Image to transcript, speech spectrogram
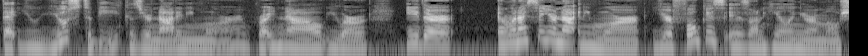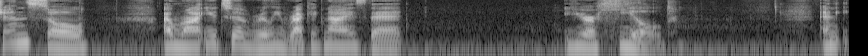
that you used to be, because you're not anymore. Right now, you are either, and when I say you're not anymore, your focus is on healing your emotions. So I want you to really recognize that you're healed. And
